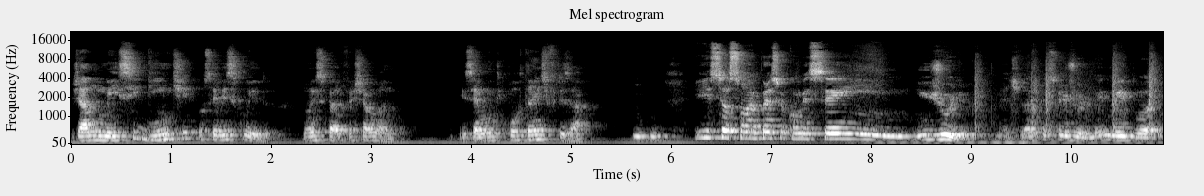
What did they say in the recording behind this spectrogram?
já no mês seguinte eu seria excluído. Não espero fechar o ano. Isso é muito importante frisar. Uhum. E se eu sou uma empresa que eu comecei em, em julho? Minha atividade começou em julho, bem meio do ano.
